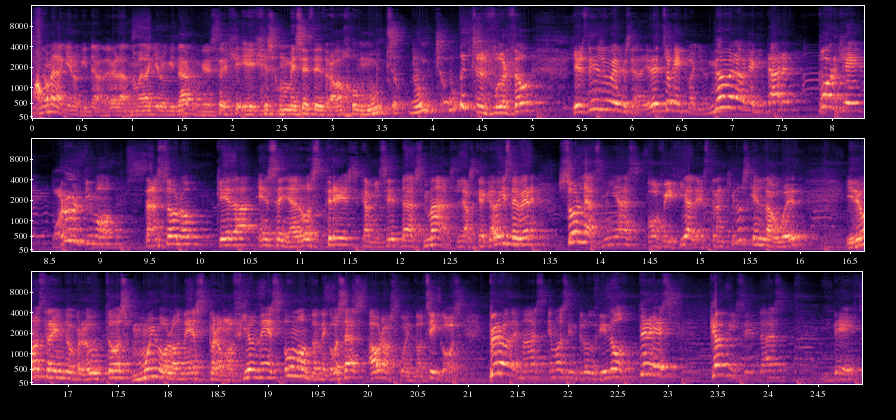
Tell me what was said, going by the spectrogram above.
No me la quiero quitar, de verdad, no me la quiero quitar porque esto son meses de trabajo, mucho, mucho, mucho esfuerzo y estoy súper ilusionado. Y de hecho, ¿qué coño? No me la voy a quitar porque, por último, tan solo queda enseñaros tres camisetas más. Las que acabáis de ver son las mías oficiales. Tranquilos que en la web iremos trayendo productos muy bolones, promociones, un montón de cosas. Ahora os cuento, chicos. Pero además hemos introducido tres camisetas de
